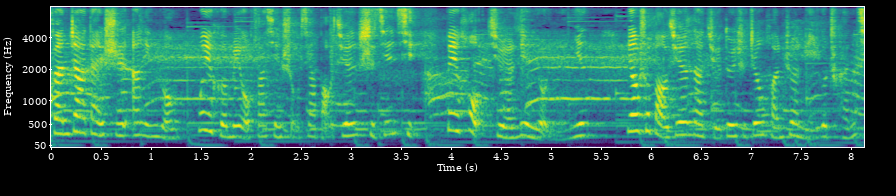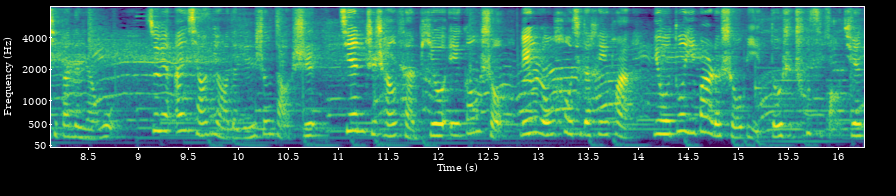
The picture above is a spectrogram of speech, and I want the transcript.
反诈代师安陵容为何没有发现手下宝娟是奸细？背后居然另有原因。要说宝娟，那绝对是《甄嬛传》里一个传奇般的人物。作为安小鸟的人生导师兼职场反 PUA 高手，玲珑后期的黑化有多一半的手笔都是出自宝娟。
